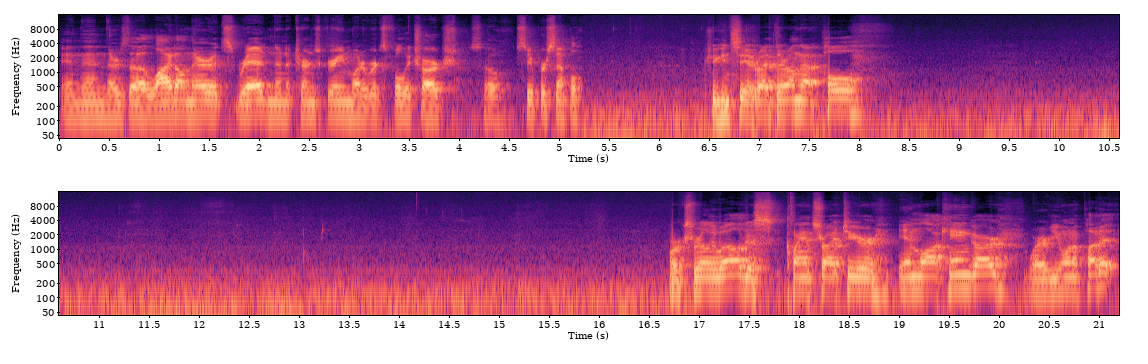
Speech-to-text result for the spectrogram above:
And then there's a light on there, it's red and then it turns green whenever it's fully charged. So super simple. You can see it right there on that pole. Works really well, just clamps right to your M-LOK handguard, wherever you want to put it,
